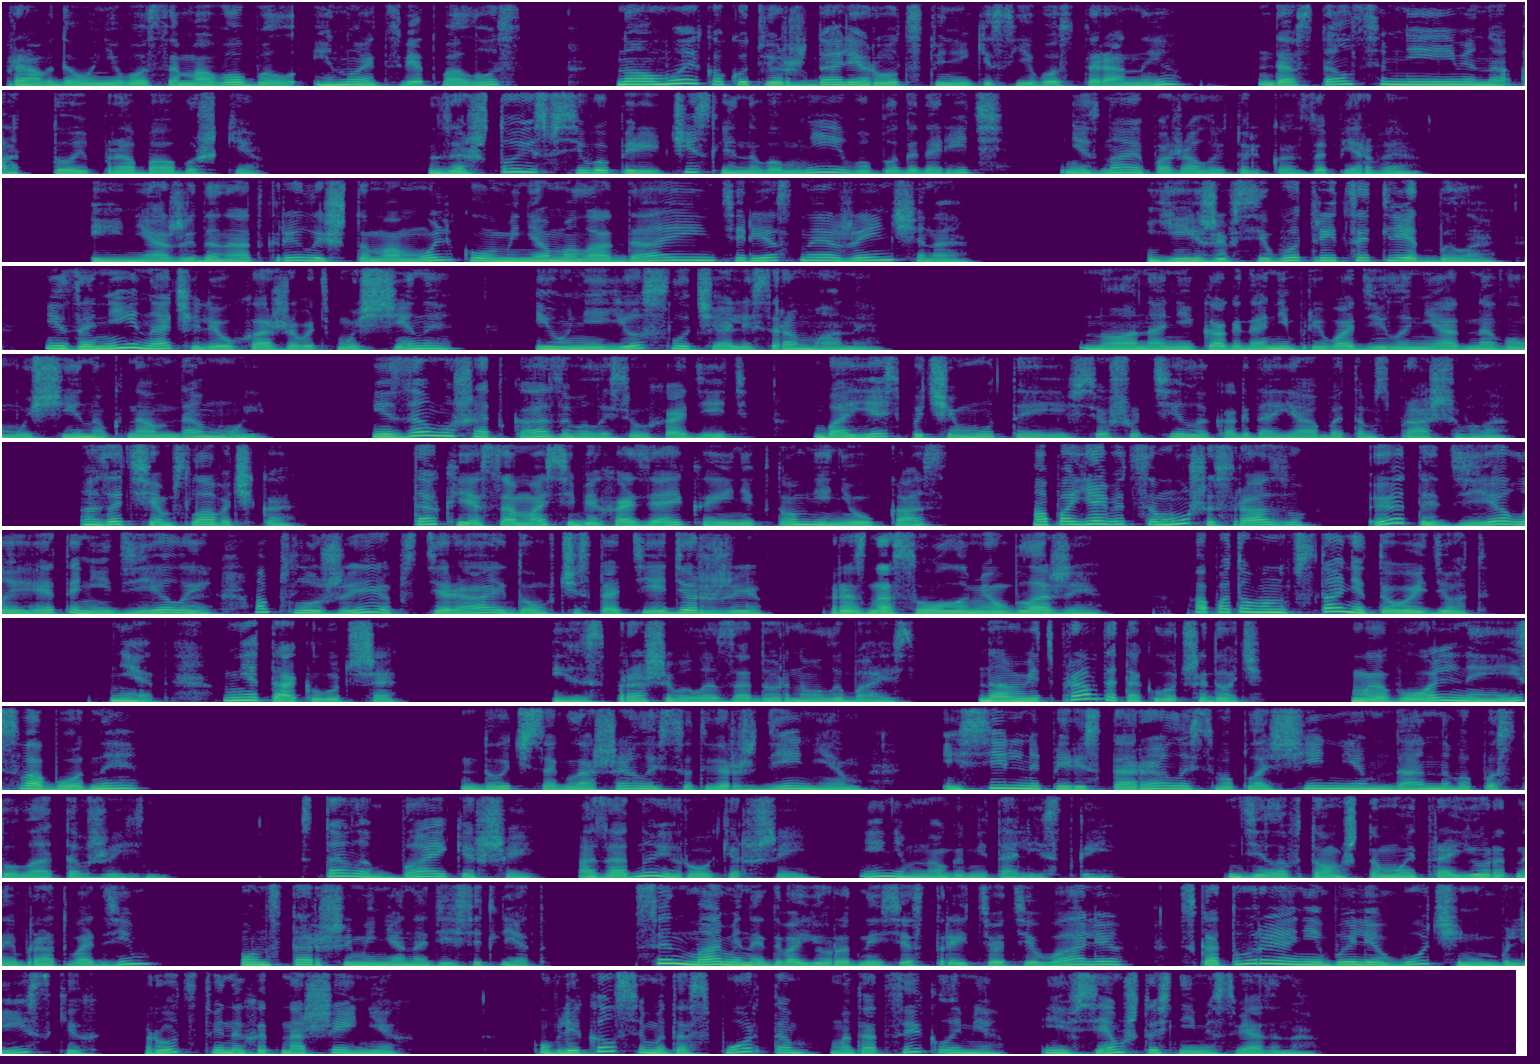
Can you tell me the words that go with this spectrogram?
Правда, у него самого был иной цвет волос, а мой, как утверждали родственники с его стороны, достался мне именно от той прабабушки. За что из всего перечисленного мне его благодарить, не знаю, пожалуй, только за первое. И неожиданно открылось, что мамулька у меня молодая и интересная женщина. Ей же всего 30 лет было, и за ней начали ухаживать мужчины, и у нее случались романы. Но она никогда не приводила ни одного мужчину к нам домой, и замуж отказывалась выходить, боясь почему-то и все шутила, когда я об этом спрашивала. «А зачем, Славочка? Так я сама себе хозяйка, и никто мне не указ. А появится муж и сразу «это делай, это не делай, обслужи, обстирай, дом в чистоте держи, разносолами ублажи». А потом он встанет и уйдет. «Нет, мне так лучше». И спрашивала, задорно улыбаясь. «Нам ведь правда так лучше, дочь? Мы вольные и свободные». Дочь соглашалась с утверждением и сильно перестаралась воплощением данного постулата в жизнь. Стала байкершей, а заодно и рокершей, и немного металлисткой. Дело в том, что мой троюродный брат Вадим, он старше меня на 10 лет, сын маминой двоюродной сестры тети Вали, с которой они были в очень близких родственных отношениях, увлекался мотоспортом, мотоциклами и всем, что с ними связано.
